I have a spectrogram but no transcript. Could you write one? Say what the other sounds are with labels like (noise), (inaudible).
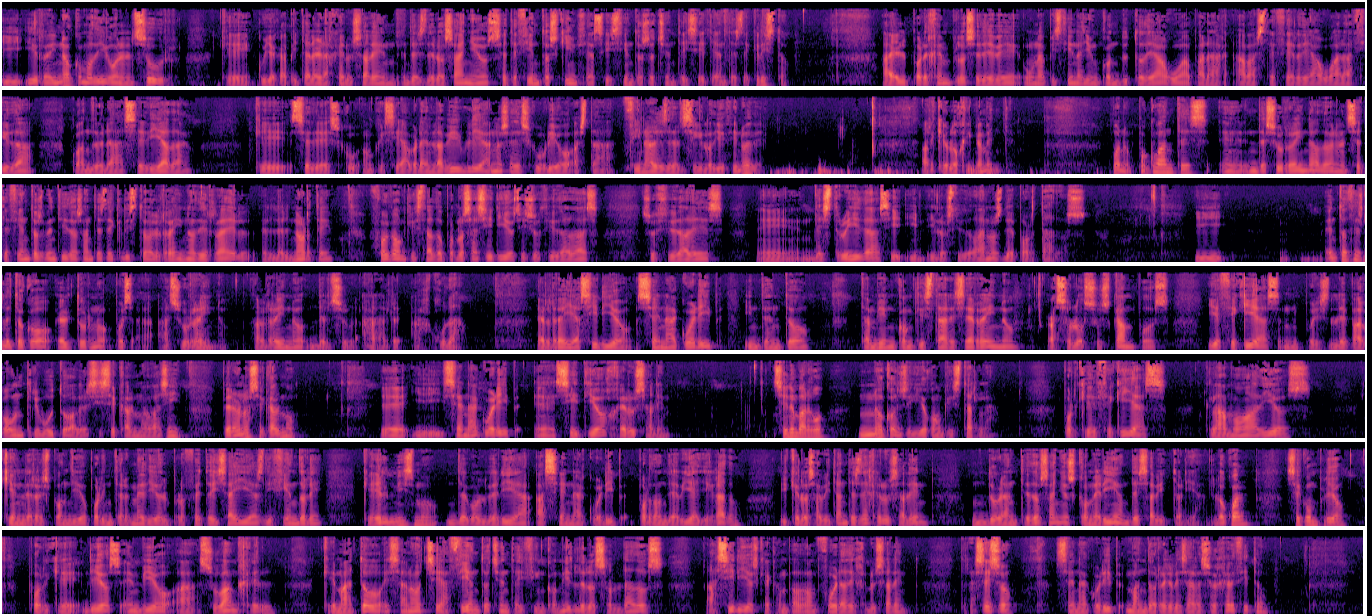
y, reinó, como digo, en el sur, que, cuya capital era Jerusalén, desde los años 715 a 687 a.C. A él, por ejemplo, se debe una piscina y un conducto de agua para abastecer de agua a la ciudad cuando era asediada, que se aunque se abra en la Biblia, no se descubrió hasta finales del siglo XIX, arqueológicamente. Bueno, poco antes eh, de su reinado, en el 722 a.C., el reino de Israel, el del norte, fue conquistado por los asirios y sus ciudades, sus ciudades eh, destruidas y, los ciudadanos deportados. Y entonces le tocó el turno pues, a, su reino, al reino del sur, a, a Judá. El rey asirio Sennacherib intentó también conquistar ese reino, asoló sus campos, y Ezequías pues le pagó un tributo a ver si se calmaba así, pero no se calmó. Eh, y Sennacherib eh, sitió Jerusalén. Sin embargo, no consiguió conquistarla, porque Ezequías clamó a Dios, quien le respondió por intermedio del profeta Isaías, diciéndole que él mismo devolvería a Sennacherib por donde había llegado y que los habitantes de Jerusalén durante dos años comerían de esa victoria, lo cual se cumplió porque Dios envió a su ángel que mató esa noche a 185.000 de los soldados asirios que acampaban fuera de Jerusalén. Tras eso, Sennacherib mandó regresar a su ejército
